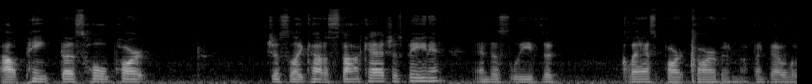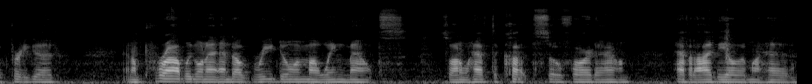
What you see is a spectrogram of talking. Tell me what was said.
I'll paint this whole part just like how the stock hatch is painted and just leave the glass part carbon. I think that would look pretty good. And I'm probably going to end up redoing my wing mounts so I don't have to cut so far down. Have it ideal in my head.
